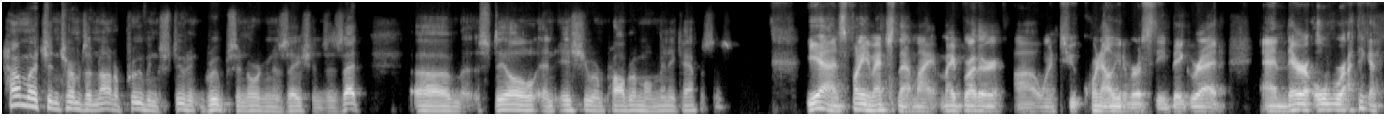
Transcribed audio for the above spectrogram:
how much in terms of not approving student groups and organizations, is that um, still an issue and problem on many campuses? Yeah, it's funny you mentioned that. My my brother uh, went to Cornell University, Big Red, and there are over I think a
